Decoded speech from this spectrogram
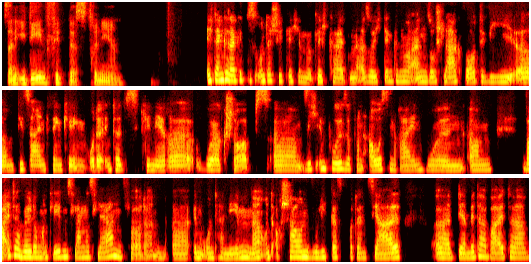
seine Ideenfitness trainieren? Ich denke, da gibt es unterschiedliche Möglichkeiten. Also ich denke nur an so Schlagworte wie äh, Design Thinking oder interdisziplinäre Workshops, äh, sich Impulse von außen reinholen, ähm, Weiterbildung und lebenslanges Lernen fördern äh, im Unternehmen ne? und auch schauen, wo liegt das Potenzial äh, der Mitarbeiter,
